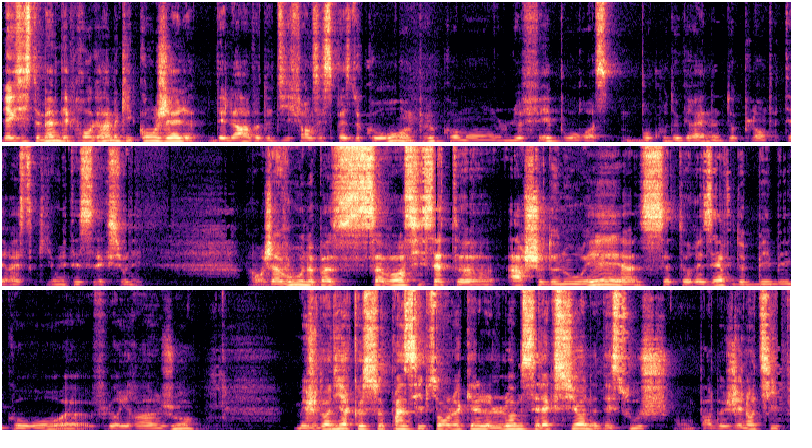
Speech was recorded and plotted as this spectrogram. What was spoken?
Il existe même des programmes qui congèlent des larves de différentes espèces de coraux, un peu comme on le fait pour beaucoup de graines de plantes terrestres qui ont été sélectionnées. Alors j'avoue ne pas savoir si cette euh, arche de Noé, cette réserve de bébés coraux euh, fleurira un jour, mais je dois dire que ce principe selon lequel l'homme sélectionne des souches, on parle de génotype,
